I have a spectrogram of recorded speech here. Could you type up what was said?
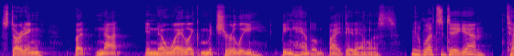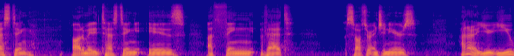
starting, but not in no way like maturely being handled by data analysts. Let's dig in. Testing. Automated testing is a thing that software engineers, I don't know, you, you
